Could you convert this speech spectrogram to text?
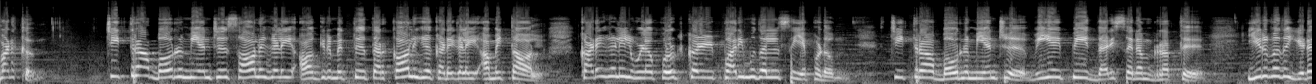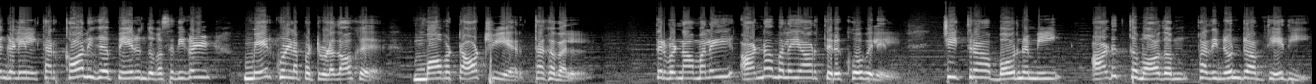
வணக்கம். சித்ரா பௌர்ணமி அன்று சாலைகளை ஆக்கிரமித்து தற்காலிக கடைகளை அமைத்தால் கடைகளில் உள்ள பொருட்கள் பறிமுதல் செய்யப்படும். சித்ரா பௌர்ணமி அன்று விஐபி தரிசனம் ரத்து. இருபது இடங்களில் தற்காலிக பேருந்து வசதிகள் மேற்கொள்ளப்பட்டுள்ளதாக மாவட்ட ஆட்சியர் தகவல். திருவண்ணாமலை அண்ணாமலையார் திருக்கோவிலில் சித்ரா பௌர்ணமி அடுத்த மாதம் பதினொன்றாம் தேதி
